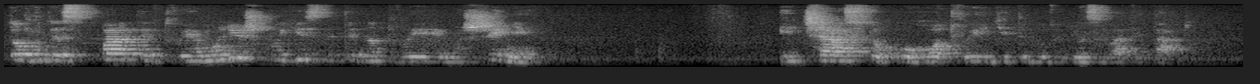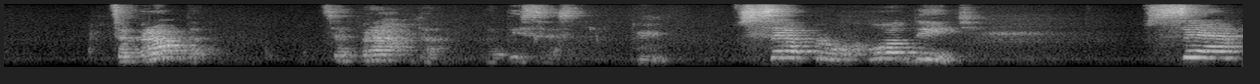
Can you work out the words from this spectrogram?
хто буде спати в твоєму ліжку, їздити на твоїй машині. І часто кого твої діти будуть називати татом. Це правда? Це правда, брати і сестри. Все проходить. Все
